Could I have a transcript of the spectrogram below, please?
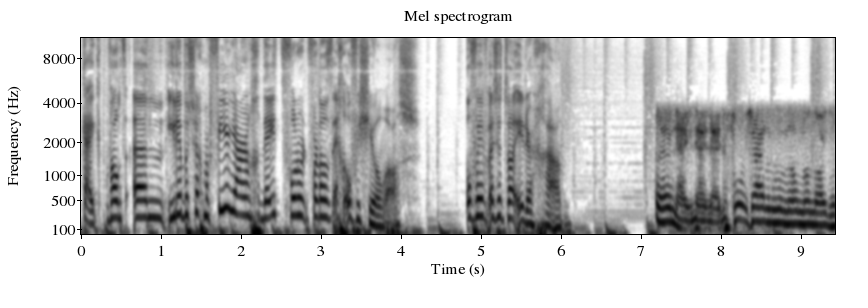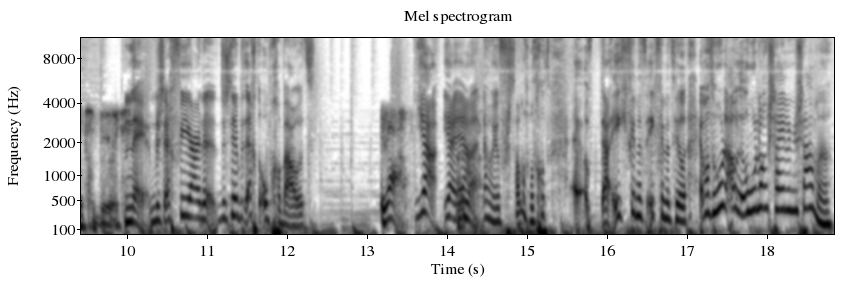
Kijk, want ehm, jullie hebben zeg maar vier jaar lang gedate... voor- voordat het echt officieel was. Of is het wel eerder gegaan? Eh, nee, nee, nee. Daarvoor is eigenlijk nog, nog nooit wat gebeurd. Nee, dus echt vier jaar... De, dus die hebben het echt opgebouwd. Ja. Ja, ja, ja. Ja. Nou, heel verstandig. Wat goed. Eh, ja, ik vind het, ik vind het heel... En wat, hoe, hoe lang zijn jullie nu samen?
